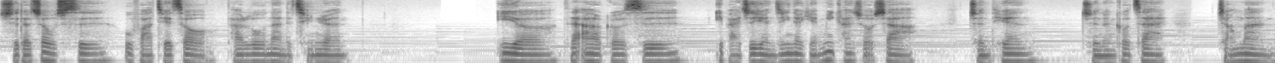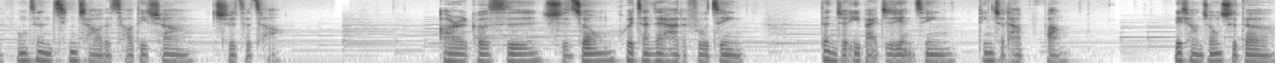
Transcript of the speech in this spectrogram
使得宙斯无法接走他落难的情人。伊尔在阿尔戈斯一百只眼睛的严密看守下，整天只能够在长满丰盛青草的草地上吃着草。阿尔戈斯始终会站在他的附近，瞪着一百只眼睛盯着他不放，非常忠实的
